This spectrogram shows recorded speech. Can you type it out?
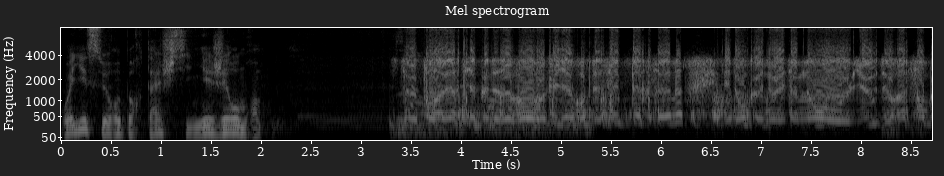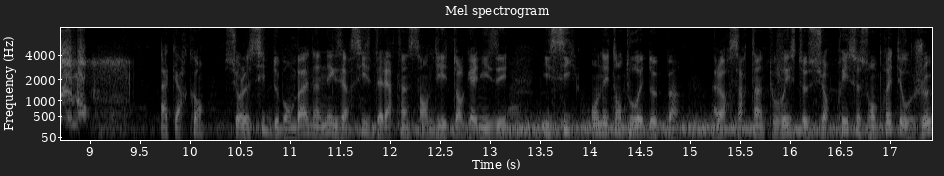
Voyez ce reportage signé Jérôme Rampenou 7 personnes et donc nous les amenons au lieu de rassemblement. À Carcan, sur le site de Bombane, un exercice d'alerte incendie est organisé. Ici, on est entouré de pins. Alors certains touristes surpris se sont prêtés au jeu.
